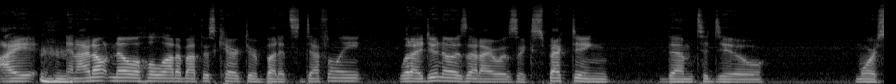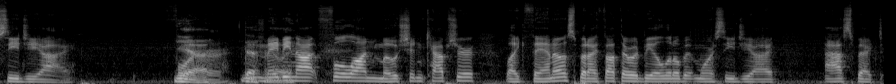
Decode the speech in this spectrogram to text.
I Mhm. and I don't know a whole lot about this character, but it's definitely what I do know is that I was expecting them to do more CGI for Yeah, her. Definitely. Maybe not full on motion capture like Thanos, but I thought there would be a little bit more CGI aspect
